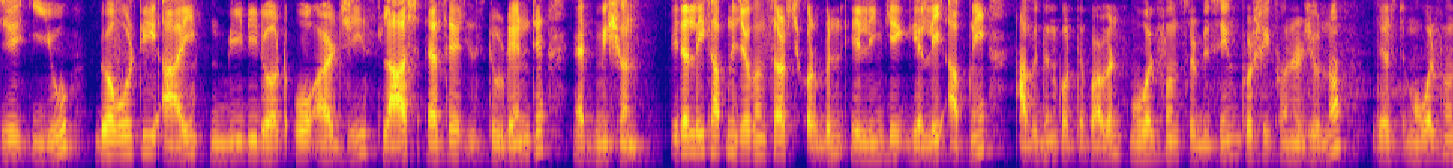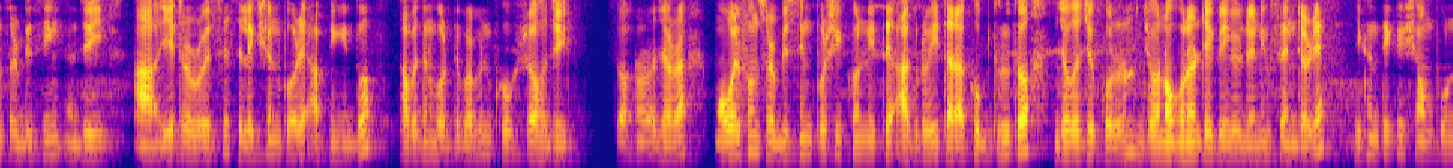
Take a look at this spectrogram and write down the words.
J U double T I BD dot O R G slash asset student admission এটা লিখে আপনি যখন সার্চ করবেন, এই লিঙ্কে গেলেই আপনি আবেদন করতে পারবেন মোবাইল ফোন সার্ভিসিং প্রশিক্ষণের জন্য। জাস্ট মোবাইল ফোন সার্ভিসিং যেই ইয়েটা রয়েছে সিলেকশন করে আপনি কিন্তু আবেদন করতে পারবেন খুব সহজেই। সো আপনারা যারা মোবাইল ফোন সার্ভিসিং প্রশিক্ষণ নিতে আগ্রহী, তারা খুব দ্রুত যোগাযোগ করুন জন উন্নয়ন টেকনিক্যাল ট্রেনিং সেন্টারে। এখান থেকে সম্পূর্ণ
